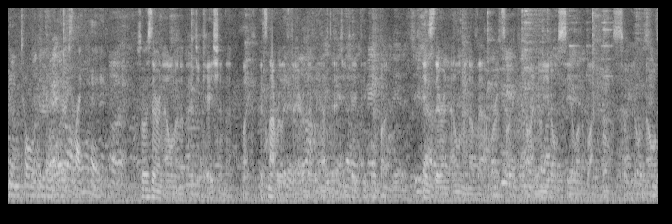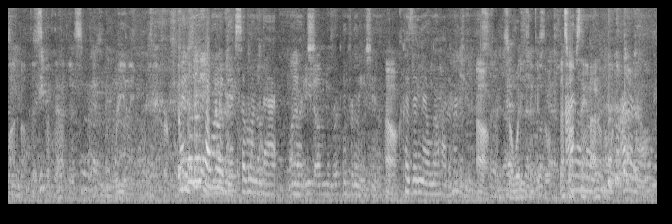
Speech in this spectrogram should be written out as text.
being told that they were just like, hey, So is there an element of education that, like, it's not really fair that we have to educate people, but is there an element of that where it's like, oh, I know you don't see a lot of black folks, so you don't know a lot about this, but that is really, really hurtful. I don't know if I want to give someone that much information. Oh, okay. Because then they'll know how to hurt you. Oh, okay. so what do you think is the? That's what I I'm saying. know. I don't know. I don't know.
